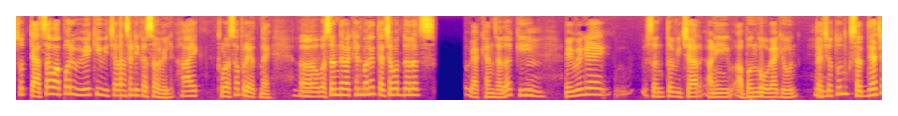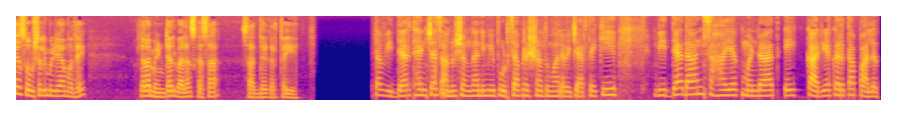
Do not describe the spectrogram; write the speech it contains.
सो त्याचा वापर विवेकी विचारांसाठी कसा होईल? हा एक थोडासा प्रयत्न आहे. वसंत व्याख्यानमध्ये त्याच्याबद्दलच व्याख्यान झालं की. वेगवेगळे संत विचार आणि अभंग ओव्या घेऊन त्याच्यातून सध्याच्या सोशल मीडियामध्ये आपल्याला मेंटल बॅलन्स कसा साध्य करता येईल? आता विद्यार्थ्यांच्याच अनुषंगाने मी पुढचा प्रश्न तुम्हाला विचारते की विद्यादान सहाय्यक मंडळात एक कार्यकर्ता पालक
